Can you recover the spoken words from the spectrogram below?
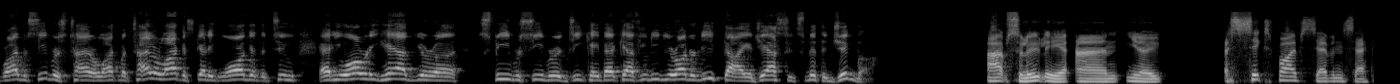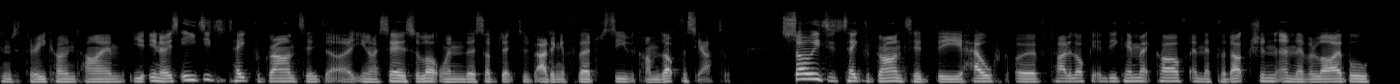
wide receivers, Tyler Lockett. But Tyler Lockett's getting long in the tooth, and you already have your uh, speed receiver, DK Metcalf. You need your underneath guy, a Jaxon Smith-Njigba. Absolutely, and you know, a six five seven seconds three cone time. You, you know, it's easy to take for granted. Uh, you know, I say this a lot when the subject of adding a third receiver comes up for Seattle. So easy to take for granted the health of Tyler Lockett and DK Metcalf and their production and their reliable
